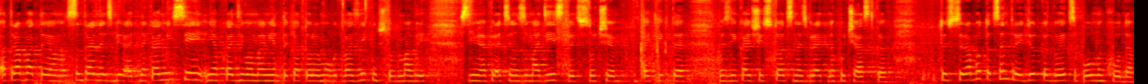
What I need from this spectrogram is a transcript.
Отрабатываем с Центральной избирательной комиссией необходимые моменты, которые могут возникнуть, чтобы могли с ними оперативно взаимодействовать в случае каких-то возникающих ситуаций на избирательных участках. То есть работа центра идет, как говорится, полным ходом.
